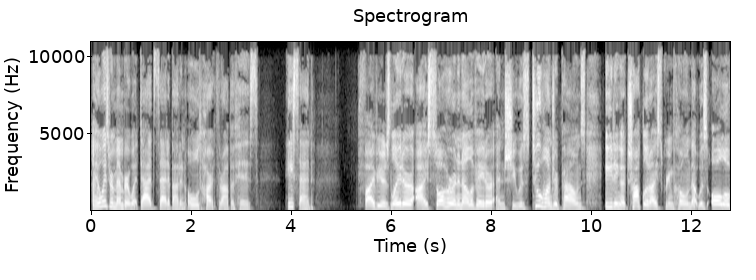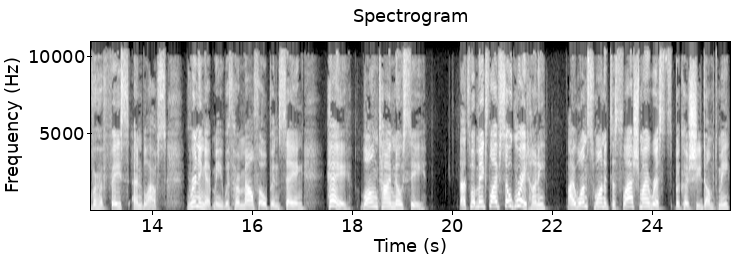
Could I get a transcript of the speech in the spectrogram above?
I always remember what Dad said about an old heartthrob of his. He said, Five years later, I saw her in an elevator and she was 200 pounds, eating a chocolate ice cream cone that was all over her face and blouse, grinning at me with her mouth open, saying, Hey, long time no see. That's what makes life so great, honey. I once wanted to slash my wrists because she dumped me.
